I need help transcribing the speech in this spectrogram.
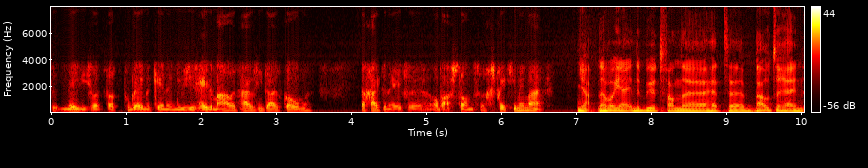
medisch wat, wat problemen kennen en nu dus helemaal het huis niet uitkomen daar ga ik dan even op afstand een gesprekje mee maken. Ja, dan woon jij in de buurt van uh, het uh, bouwterrein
